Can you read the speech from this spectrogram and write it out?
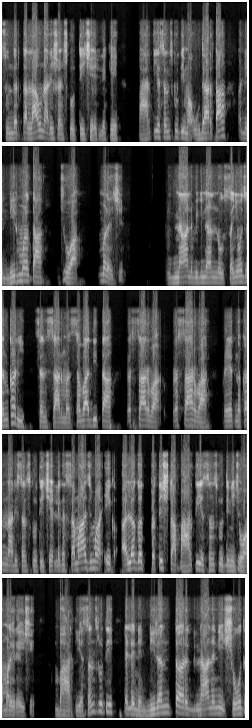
સુંદરતા લાવનારી સંસ્કૃતિ છે, એટલે કે ભારતીય સંસ્કૃતિમાં ઉદારતા અને નિર્મળતા જોવા મળે છે. જ્ઞાન વિજ્ઞાનનું સંયોજન કરી સંસારમાં સંવાદિતા પ્રસારવા પ્રસારવા પ્રયત્ન કરનારી સંસ્કૃતિ છે, એટલે કે સમાજમાં એક અલગ જ પ્રતિષ્ઠા ભારતીય સંસ્કૃતિની જોવા મળી રહી છે. ભારતીય સંસ્કૃતિ એટલે નિરંતર જ્ઞાનની શોધ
